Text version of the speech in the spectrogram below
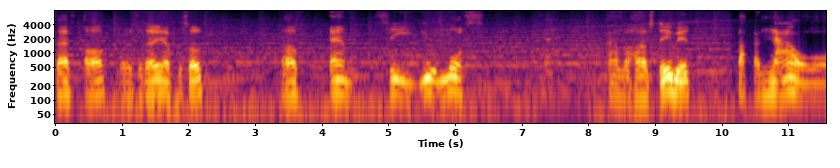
That's all for today episode of MCU North. I'm the host David. Bye for now.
